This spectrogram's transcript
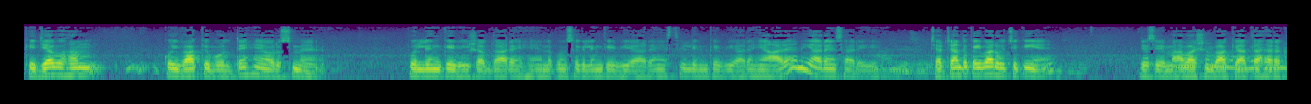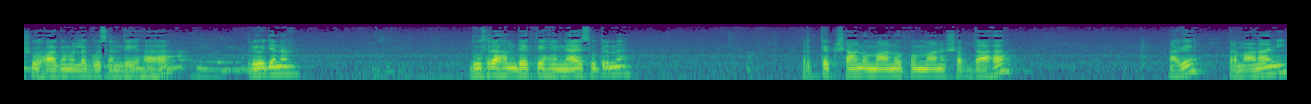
कि जब हम कोई वाक्य बोलते हैं और उसमें पुल्लिंग के भी शब्द आ रहे हैं नपुंसक लिंग के भी आ रहे हैं, स्त्रीलिंग के भी आ रहे हैं आ रहे हैं, नहीं आ रहे हैं सारे ये? चर्चा तो कई बार हो चुकी हैं। जैसे महाभाष्य में वाक्य आता है, रक्षो हागम लघु संदेहा, प्रयोजनम। दूसरा हम देखते हैं न्याय सूत्र में, प्रत्यक्षानुमानोपमान शब्दा। आगे, प्रमाणानी।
